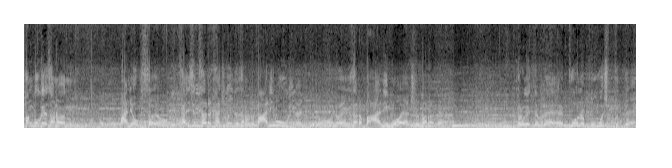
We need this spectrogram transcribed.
한국에서는 많이 없어요. 이 관심사를 가지고 있는 사람들 많이 모으기가 힘들어. 여행사는 많이 모아야 출발하잖아요. 그렇기 때문에 F1을 보고 싶은데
